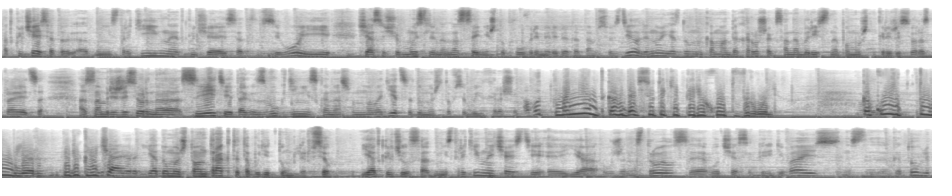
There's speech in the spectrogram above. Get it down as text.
отключаясь от административной, отключаясь от всего, и сейчас еще мысленно на сцене, чтобы вовремя ребята там все сделали, ну, я думаю, команда хорошая, Оксана Борисовна, помощник режиссера, справится, а сам режиссер на свете, это звук Дениска наш, он молодец, я думаю, что все будет хорошо. А вот момент, когда все-таки переход в роль. Какой тумблер переключаешь? Я думаю, что антракт это будет тумблер. Все, я отключился от административной части, э, я уже настроился, вот сейчас я переодеваюсь, э, готовлю.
